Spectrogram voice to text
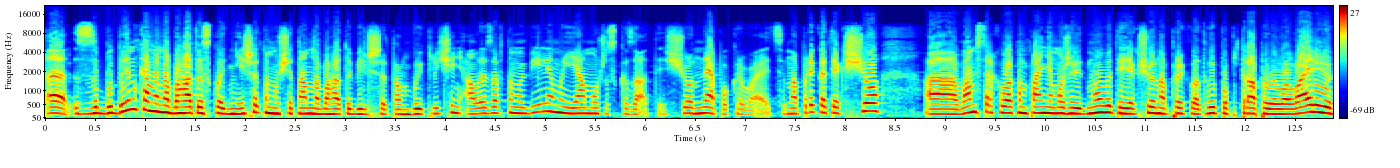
Е, З будинками набагато складніше, тому що там набагато більше там виключень. Але з автомобілями я можу сказати, що не покривається. Наприклад, якщо а, вам страхова компанія може відмовити, якщо, наприклад, ви потрапили в аварію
